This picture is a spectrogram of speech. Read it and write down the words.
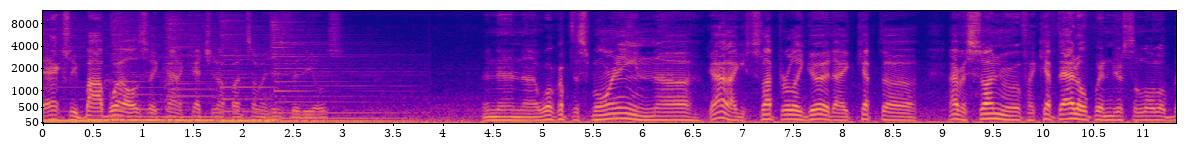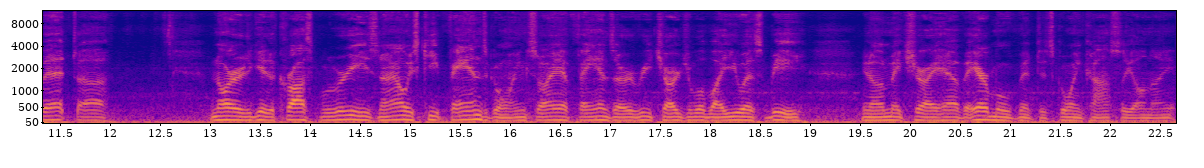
actually Bob Wells. I kind of catching up on some of his videos. And then I uh, woke up this morning and uh, God, I slept really good. I kept the, I have a sunroof. I kept that open just a little bit uh, in order to get a cross breeze. And I always keep fans going. So I have fans that are rechargeable by USB you know, make sure I have air movement that's going constantly all night.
